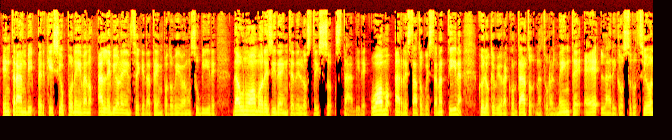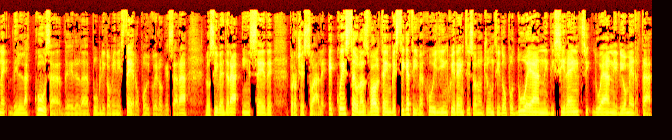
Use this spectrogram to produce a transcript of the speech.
entrambi perché si opponevano alle violenze che da tempo dovevano subire da un uomo residente dello stesso stabile. Uomo arrestato questa mattina, quello che vi ho raccontato naturalmente è la ricostruzione dell'accusa del pubblico ministero, poi quello che sarà lo si vedrà in sede processuale e questa è una svolta investigativa a cui gli inquirenti sono giunti dopo due anni di silenzio scorsi due anni di omertà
